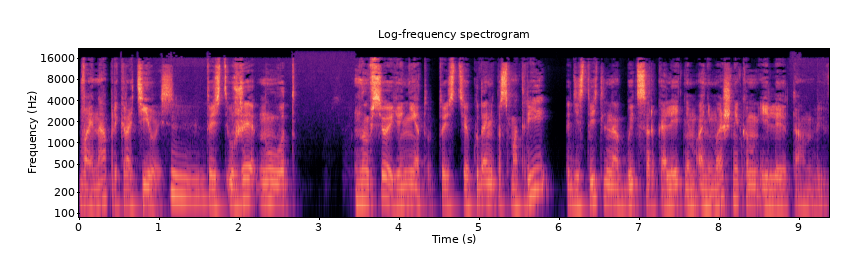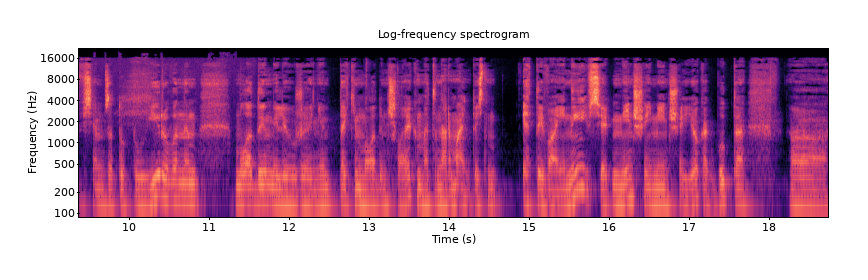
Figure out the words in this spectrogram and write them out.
война прекратилась. М. То есть уже, ну вот, ну все, ее нету. То есть куда ни посмотри, действительно быть 40-летним анимешником или там всем зататуированным молодым или уже не таким молодым человеком, это нормально. То есть этой войны все меньше и меньше. Ее как будто э,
